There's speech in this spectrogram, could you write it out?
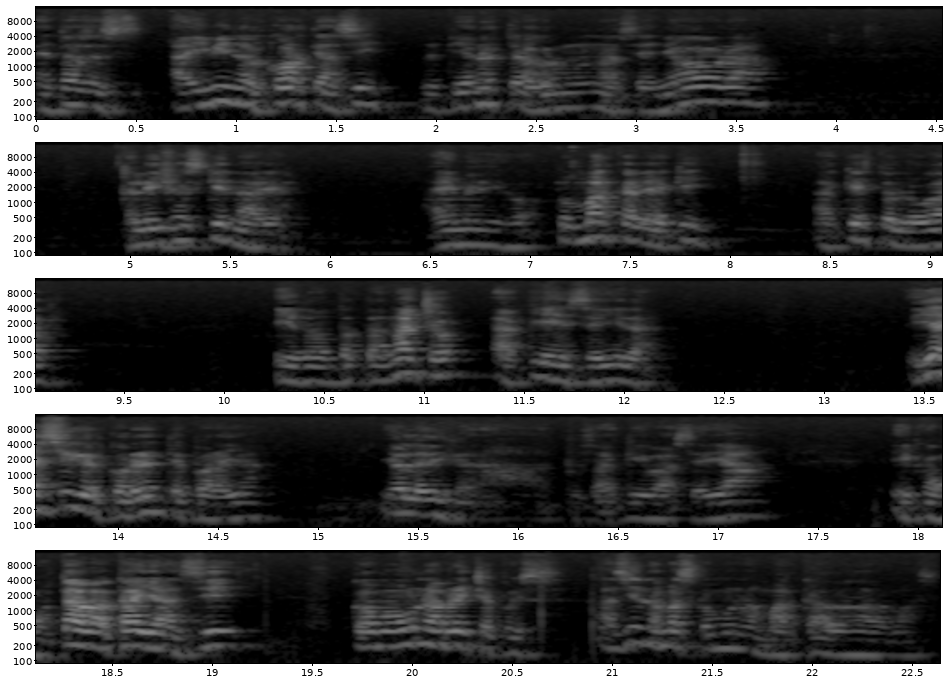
Entonces ahí vino el corte así. Le tiene nuestra una señora. Le dijo, es quién área. Ahí me dijo, tú márcale aquí, aquí está el lugar. Y don Tatanacho, aquí enseguida. Y ya sigue el corriente para allá. Yo le dije, no, pues aquí va a ser ya. Y como estaba acá ya así, como una brecha, pues Así nada más como un marcado nada más.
